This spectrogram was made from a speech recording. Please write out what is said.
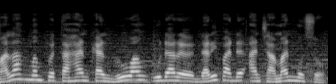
malah mempertahankan ruang udara daripada ancaman musuh.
